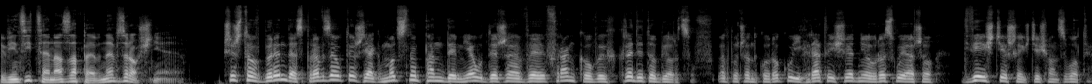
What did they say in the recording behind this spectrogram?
więc i cena zapewne wzrośnie. Krzysztof Brenda sprawdzał też, jak mocno pandemia uderza we frankowych kredytobiorców. Od początku roku ich raty średnio rosły aż o 260 zł.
